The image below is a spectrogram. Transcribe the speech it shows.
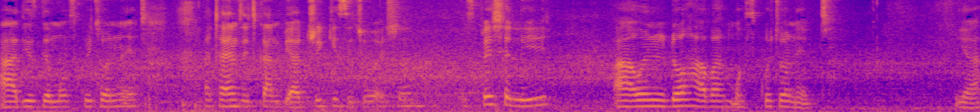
Uh, this is the mosquito net. At times it can be a tricky situation, especially uh, when you don't have a mosquito net yeah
